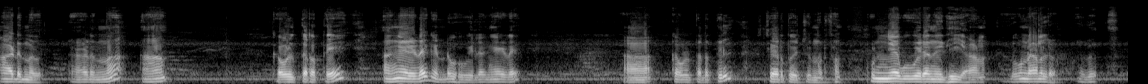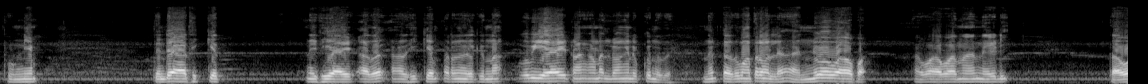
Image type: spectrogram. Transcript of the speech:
ആടുന്നത്. ആടുന്ന ആ കവിൾത്തറത്തെ അങ്ങയുടെ ഗണ്ഡഭൂവിൽ അങ്ങയുടെ ആ കവിൾത്തറത്തിൽ ചേർത്ത് വെച്ചു എന്നർത്ഥം പുണ്യപൂരനിധിയാണ്. അതുകൊണ്ടാണല്ലോ അത് പുണ്യം. ഇതിന്റെ ആധിക്യ നിധിയായി അത് ആധിക്യം പറഞ്ഞു നിൽക്കുന്ന ഗോപിയായിട്ടാണല്ലോ അങ്ങനെ വെക്കുന്നത്. എന്നിട്ട് അത് മാത്രമല്ല അന്വവാപ അവാപ നേടി. തവ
